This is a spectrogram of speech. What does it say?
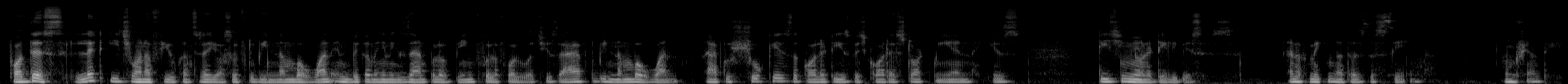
For this, let each one of you consider yourself to be number one in becoming an example of being full of all virtues. I have to be number one. I have to showcase the qualities which God has taught me and He is teaching me on a daily basis and of making others the same. Om Shanti.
